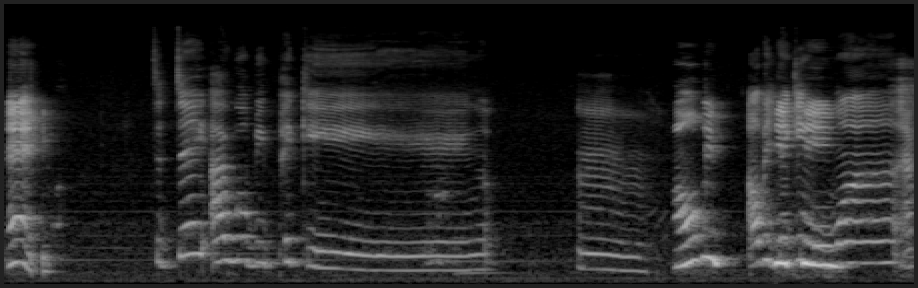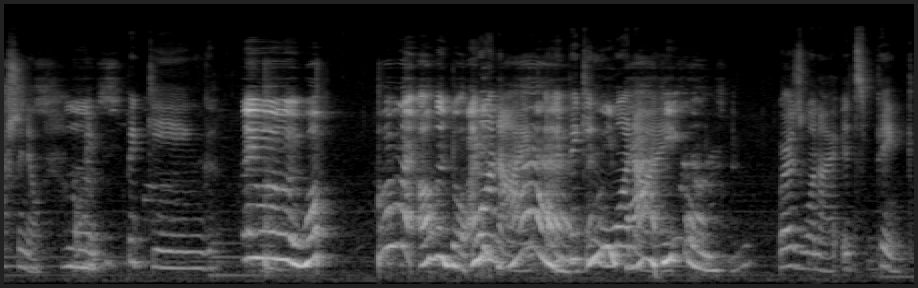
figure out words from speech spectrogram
Hey. Today I will be picking. Mm, I'll be. I'll be picking Picking- one. Actually, no. I'll be picking. Wait, wait, wait. What? What about my other dog? I One eye. Bad. picking I one eye. people. Where's one eye? It's pink.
